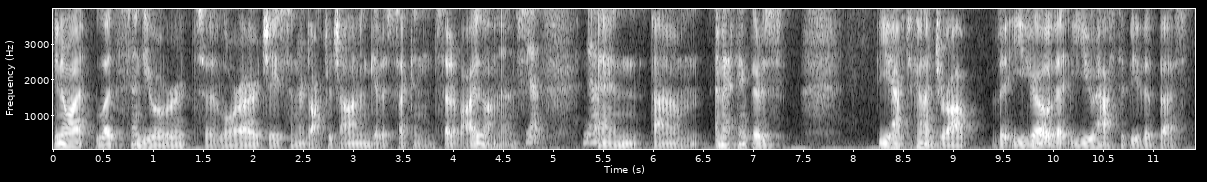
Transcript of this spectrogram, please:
you know what, let's send you over to Laura or Jason or Dr. John and get a second set of eyes on this. Yeah. Yeah. And um, and I think there's you have to kind of drop the ego that you have to be the best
